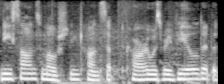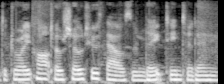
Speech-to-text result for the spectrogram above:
Nissan Xmotion concept car was revealed at the Detroit Auto Show 2018 today.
